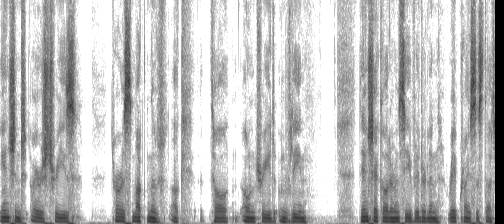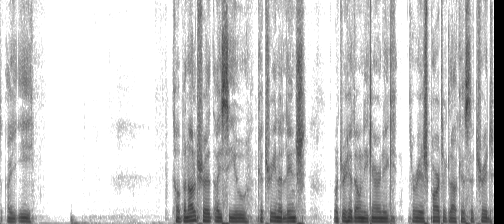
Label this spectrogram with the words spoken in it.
Ancient Irish Trees thuras macnamh ach tá an tríd an bhlín. Den seáil ar an sih idirlinn rapecrisis.ie. Tá ban altrad ICU Katrina Lynch ó ddrihead anní garnig tar éis páirrtalachas a trid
